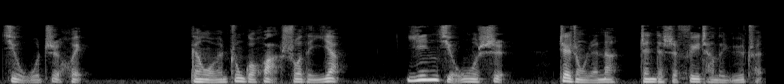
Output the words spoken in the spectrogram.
就无智慧。”跟我们中国话说的一样，“因酒误事”，这种人呢，真的是非常的愚蠢。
